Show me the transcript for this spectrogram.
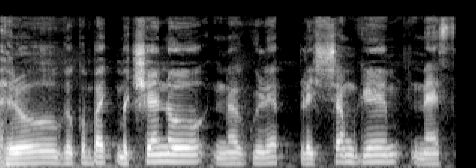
Hello, welcome back to my channel. Now we'll play some game. Let's.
